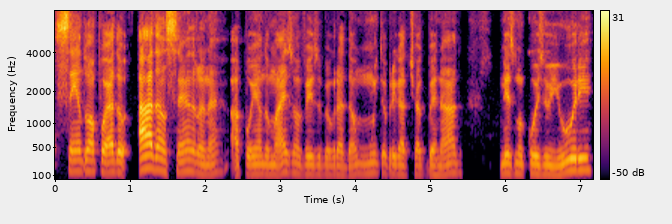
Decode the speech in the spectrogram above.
sendo um apoiador Adam Sandler, né? Apoiando mais uma vez o Belgradão. Muito obrigado, Thiago Bernardo. Mesma coisa o Yuri.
